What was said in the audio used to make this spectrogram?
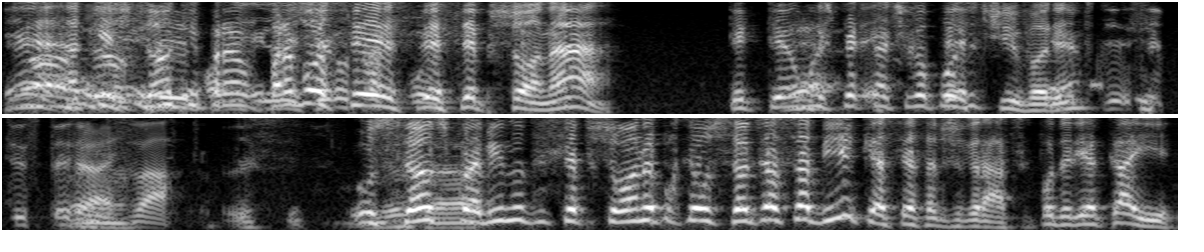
É, a questão é que para você se decepcionar, tem que ter uma é. expectativa positiva, né? Você precisa esperar, exato. O Santos, para mim, não decepciona porque o Santos já sabia que ia ser essa desgraça, que poderia cair.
